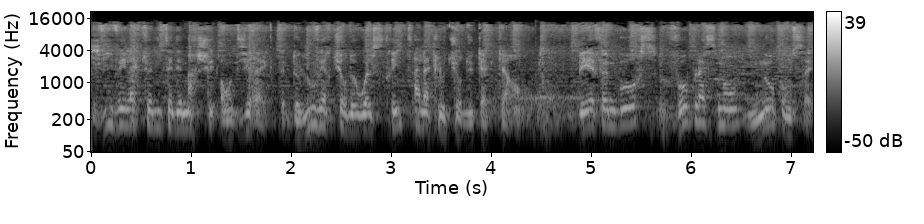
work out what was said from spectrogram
Vivez l'actualité des marchés en direct, de l'ouverture de Wall Street à la clôture du CAC 40. BFM Bourse, vos placements, nos conseils.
